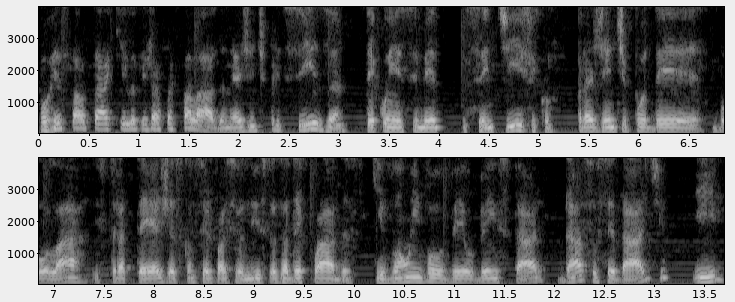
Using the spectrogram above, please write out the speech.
Vou ressaltar aquilo que já foi falado, né? A gente precisa ter conhecimento científico para a gente poder bolar estratégias conservacionistas adequadas que vão envolver o bem-estar da sociedade e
